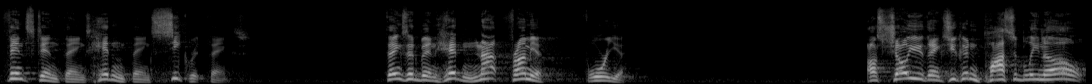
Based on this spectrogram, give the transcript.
fenced in things, hidden things, secret things. Things that have been hidden, not from you, for you. I'll show you things you couldn't possibly know.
